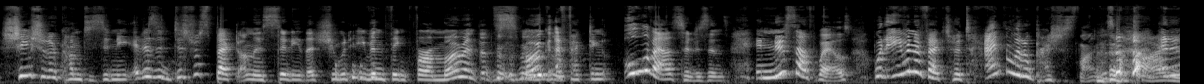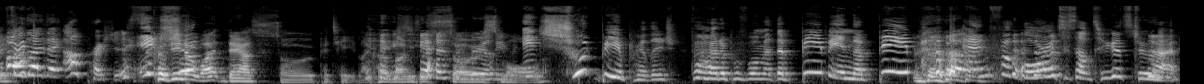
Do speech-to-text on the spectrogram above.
She should have come to Sydney. It is a disrespect on this city that she would even think for a moment that the smoke affecting all of our citizens in New South Wales would even affect her tiny little precious lungs. and in fact, Although they are precious. it Because you know what? They are so petite. Like her lungs are Yes, so really small. It should be a privilege for her to perform at the beep in the beep and for Laura to sell tickets to her.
